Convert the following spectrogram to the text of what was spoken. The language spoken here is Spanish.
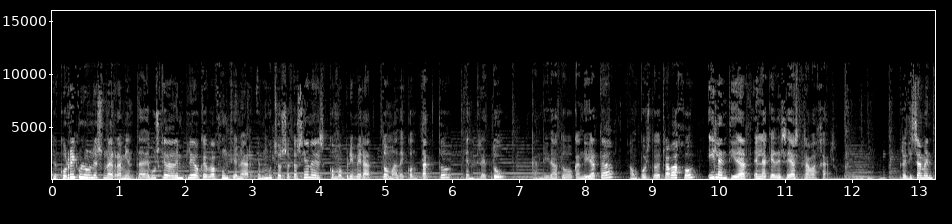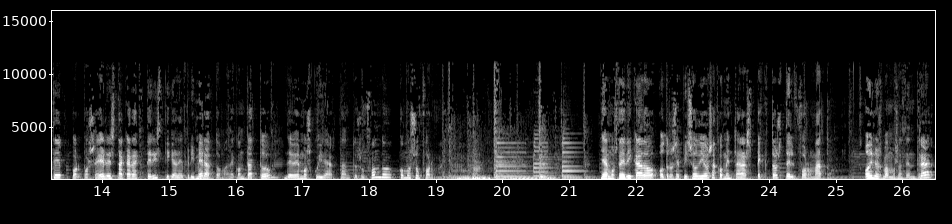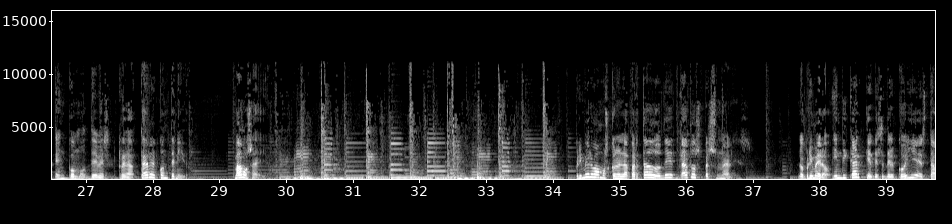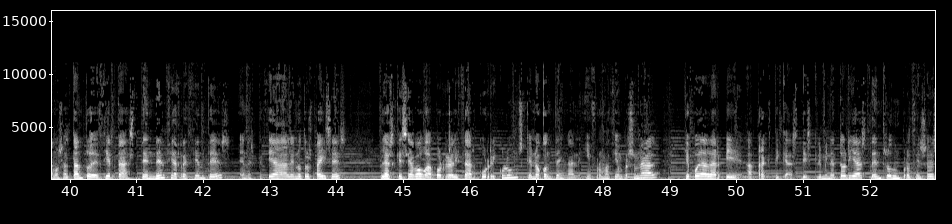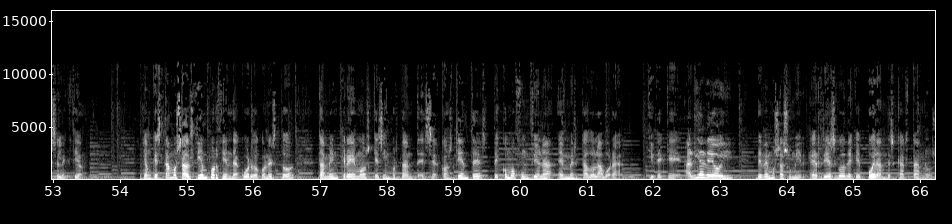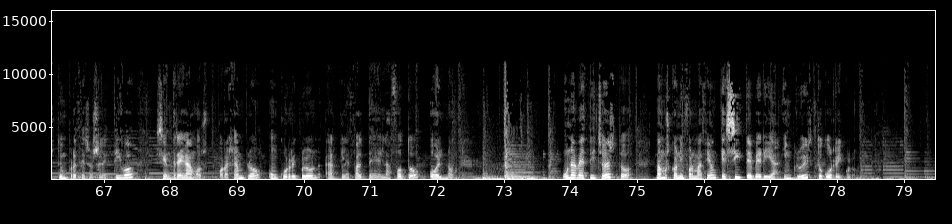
El currículum es una herramienta de búsqueda de empleo que va a funcionar en muchas ocasiones como primera toma de contacto entre tú, candidato o candidata, a un puesto de trabajo y la entidad en la que deseas trabajar. Precisamente por poseer esta característica de primera toma de contacto, debemos cuidar tanto su fondo como su forma. Ya hemos dedicado otros episodios a comentar aspectos del formato. Hoy nos vamos a centrar en cómo debes redactar el contenido. Vamos a ello. Primero vamos con el apartado de datos personales. Lo primero, indicar que desde el COIE estamos al tanto de ciertas tendencias recientes, en especial en otros países, las que se aboga por realizar currículums que no contengan información personal que pueda dar pie a prácticas discriminatorias dentro de un proceso de selección. Y aunque estamos al 100% de acuerdo con esto, también creemos que es importante ser conscientes de cómo funciona el mercado laboral y de que a día de hoy debemos asumir el riesgo de que puedan descartarnos de un proceso selectivo si entregamos, por ejemplo, un currículum al que le falte la foto o el nombre. Una vez dicho esto, vamos con información que sí debería incluir tu currículum.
